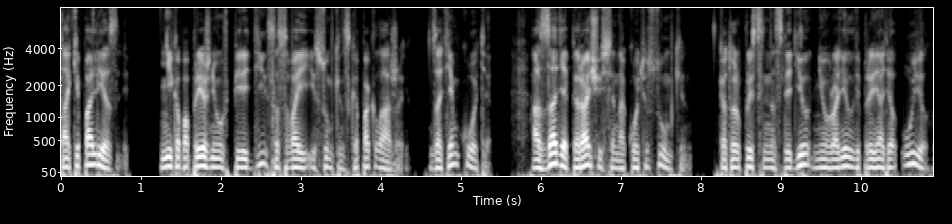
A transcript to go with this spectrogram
Так и полезли. Ника по-прежнему впереди со своей и Сумкинской поклажей. Затем Котя, а сзади опирающийся на Котю Сумкин который пристально следил, не уронил ли принятел узел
